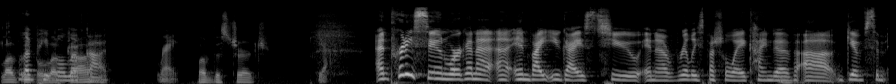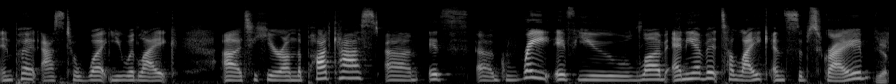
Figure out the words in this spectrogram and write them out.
Love, love people, people, love God. Right. Love this church. Yeah. And pretty soon we're going to uh, invite you guys to, in a really special way, kind of uh, give some input as to what you would like uh, to hear on the podcast. Um, it's uh, great if you love any of it to like and subscribe Yep.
